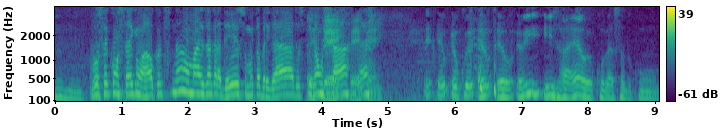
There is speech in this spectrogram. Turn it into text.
Uhum. Você consegue um álcool? Eu disse, não, mas agradeço, muito obrado. Se tiver um bem, chá... Né? Eu, eu, eu, eu, eu, em Israel, eu conversando com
